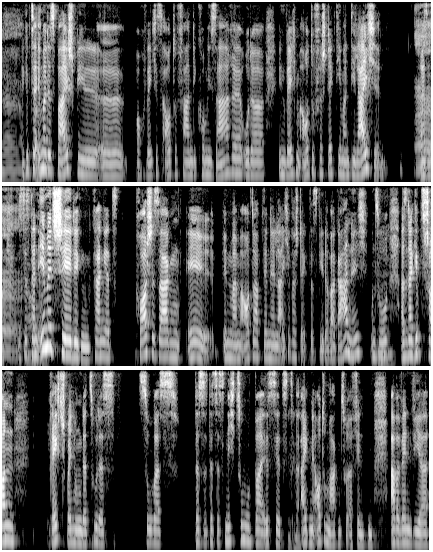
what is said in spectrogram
Ja, ja. Da gibt es ja Also- immer das Beispiel, äh, auch welches Auto fahren die Kommissare oder in welchem Auto versteckt jemand die Leiche. Also Ah, ist das dann image-schädigend? Kann jetzt Porsche sagen, ey, in meinem Auto habt ihr eine Leiche versteckt, das geht aber gar nicht und so. Mhm. Also da gibt es schon Rechtsprechungen dazu, dass sowas, dass, es- dass es nicht zumutbar ist, jetzt Mhm. eigene Automarken zu erfinden. Aber wenn wir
